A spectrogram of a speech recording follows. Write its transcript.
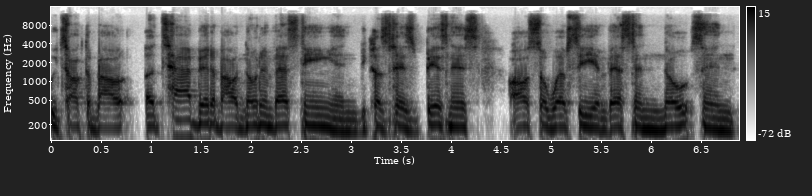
We talked about a tad bit about note investing, and because his business also Web City invests in notes and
